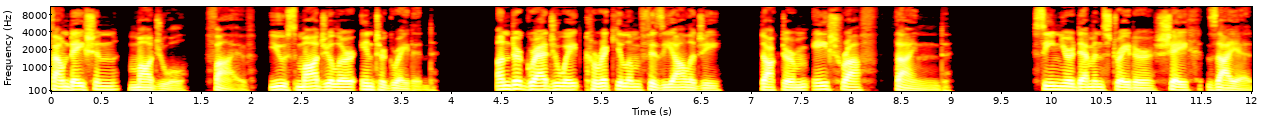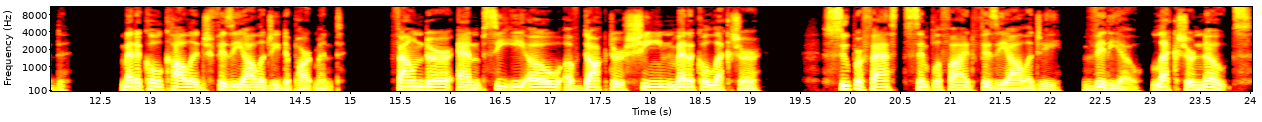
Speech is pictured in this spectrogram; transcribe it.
Foundation Module 5. UHS Modular Integrated. Undergraduate Curriculum Physiology, Dr. Ashraf Thind. Senior Demonstrator Sheikh Zayed. Medical College Physiology Department. Founder and CEO of Dr. Sheen Medical Lecture. Superfast Simplified Physiology. Video. Lecture Notes.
